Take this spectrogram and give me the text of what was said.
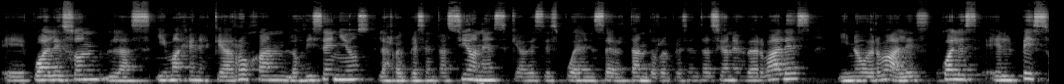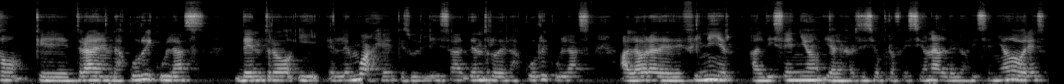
eh, cuáles son las imágenes que arrojan los diseños, las representaciones, que a veces pueden ser tanto representaciones verbales y no verbales, cuál es el peso que traen las currículas dentro y el lenguaje que se utiliza dentro de las currículas a la hora de definir al diseño y al ejercicio profesional de los diseñadores.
